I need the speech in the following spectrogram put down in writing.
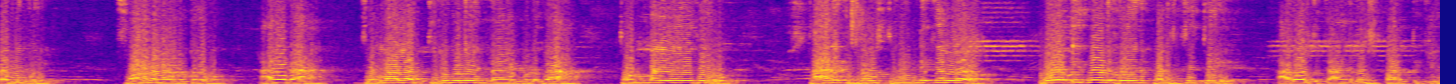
రవిని ఫాలో అవటం ఆయన జిల్లాలో తిరుగులేని నాయకుడుగా తొంభై ఐదు స్థానిక సంస్థల ఎన్నికల్లో పోటీ కూడా పరిస్థితి ఆ రోజు కాంగ్రెస్ పార్టీకి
